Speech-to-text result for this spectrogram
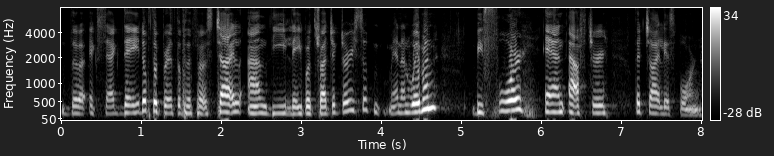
the exact date of the birth of the first child and the labor trajectories of men and women before and after the child is born.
